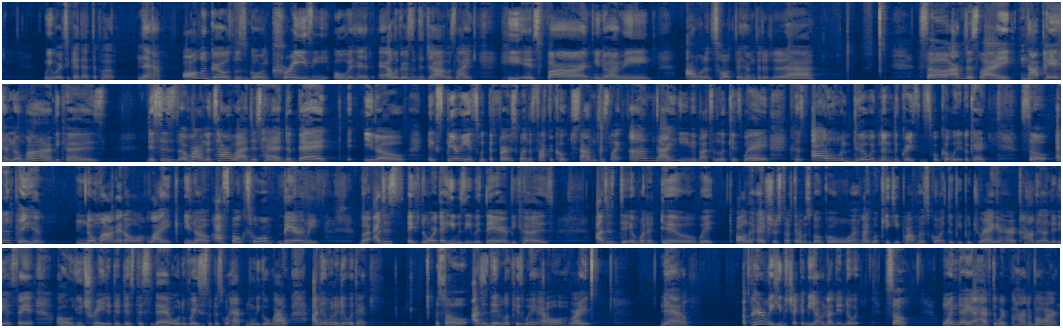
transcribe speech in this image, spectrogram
we worked together at the pub. Now, all the girls was going crazy over him. All the girls at the job was like, he is fine. You know what I mean? I want to talk to him. Da da da da. So I'm just like not paying him no mind because this is around the time where I just had the bad you know, experience with the first one, the soccer coach. So I'm just like, I'm not even about to look his way because I don't want to deal with none of the craziness to come with it, okay? So I didn't pay him no mind at all. Like, you know, I spoke to him barely, but I just ignored that he was even there because I just didn't want to deal with all the extra stuff that was going to go on, like what Keke Palmer is going through, people dragging her, comment under there saying, oh, you traded it, this, this, that, or the racist stuff that's going to happen when we go out. I didn't want to deal with that. So I just didn't look his way at all, right? Now, apparently he was checking me out and I didn't know it. So one day I have to work behind a bar.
